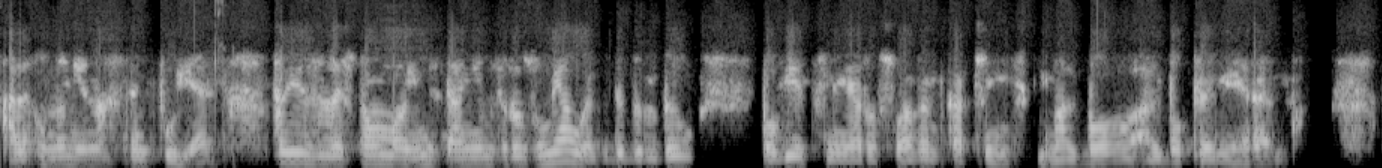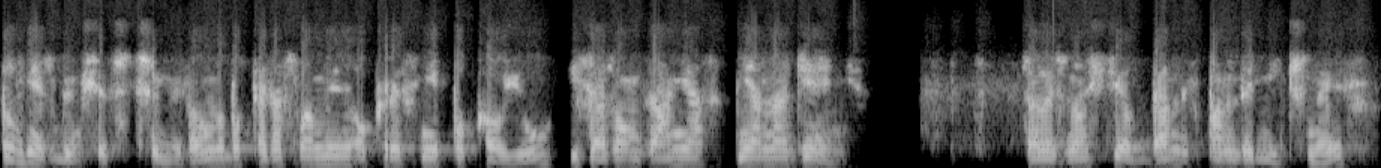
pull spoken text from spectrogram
ale ono nie następuje. To jest zresztą moim zdaniem zrozumiałe. Gdybym był powiedzmy Jarosławem Kaczyńskim albo, albo premierem, również bym się wstrzymywał, no bo teraz mamy okres niepokoju i zarządzania z dnia na dzień. W zależności od danych pandemicznych,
